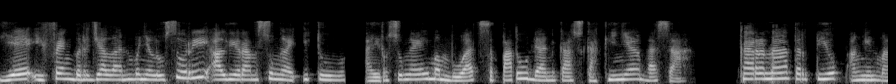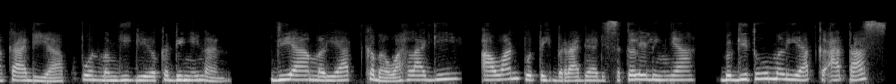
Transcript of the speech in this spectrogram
Ye Feng berjalan menyelusuri aliran sungai itu, air sungai membuat sepatu dan kas kakinya basah. Karena tertiup angin maka dia pun menggigil kedinginan. Dia melihat ke bawah lagi, awan putih berada di sekelilingnya, begitu melihat ke atas,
